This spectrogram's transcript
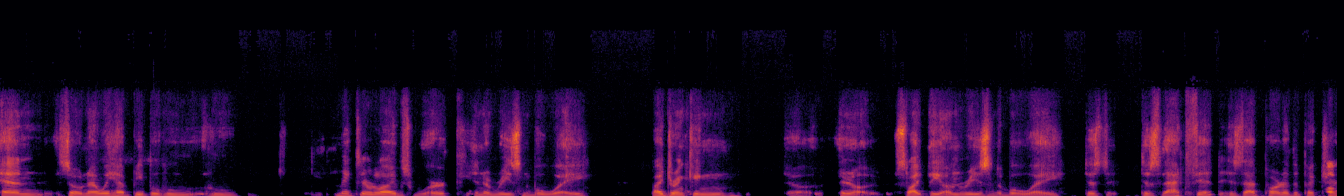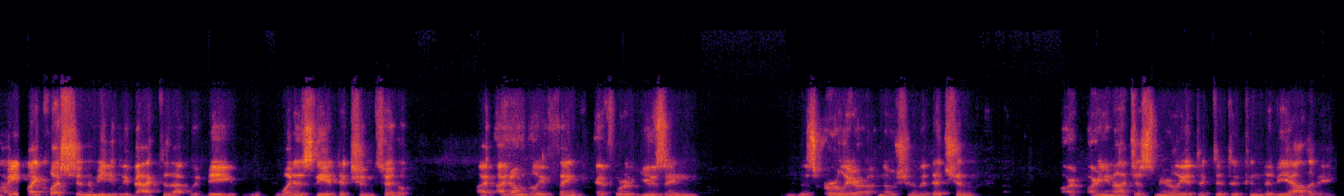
and so now we have people who who make their lives work in a reasonable way by drinking uh, in a slightly unreasonable way. Does does that fit? Is that part of the picture? Well, I mean, my question immediately back to that would be, what is the addiction to? I, I don't really think if we're using this earlier notion of addiction, are, are you not just merely addicted to conviviality?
